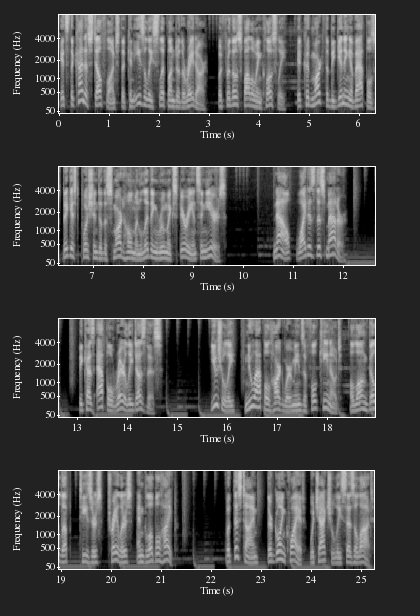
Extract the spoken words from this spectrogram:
It's the kind of stealth launch that can easily slip under the radar, but for those following closely, it could mark the beginning of Apple's biggest push into the smart home and living room experience in years. Now, why does this matter? Because Apple rarely does this. Usually, new Apple hardware means a full keynote, a long build up, teasers, trailers, and global hype. But this time, they're going quiet, which actually says a lot.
